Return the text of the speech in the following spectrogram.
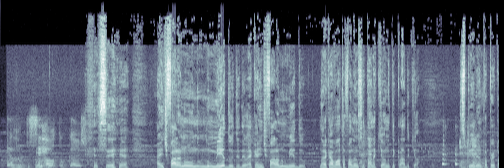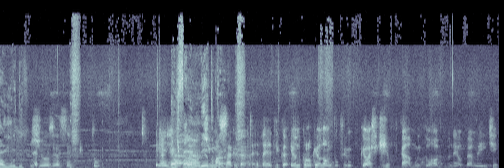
Eu disse do gancho. A gente fala no, no- no medo, entendeu? É que a gente fala no medo. Na hora que a Val tá falando, você tá aqui, ó, no teclado aqui, ó. Esperando pra apertar o mudo. José acertou. Ele é o fala medo, de cara. Massacre da Serra Elétrica. Eu não coloquei o nome do filme porque eu acho que ia ficar muito óbvio, né? Obviamente.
